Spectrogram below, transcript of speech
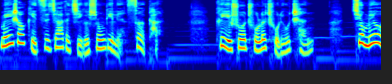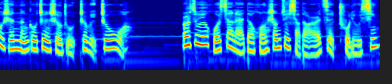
没少给自家的几个兄弟脸色看。可以说，除了楚留臣，就没有人能够震慑住这位周王。而作为活下来的皇上最小的儿子楚留心，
